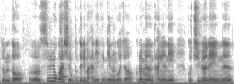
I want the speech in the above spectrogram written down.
좀더 어, 쓰려고 하시는 분들이 많이 생기는 거죠. 그러면 당연히 그 주변에 있는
